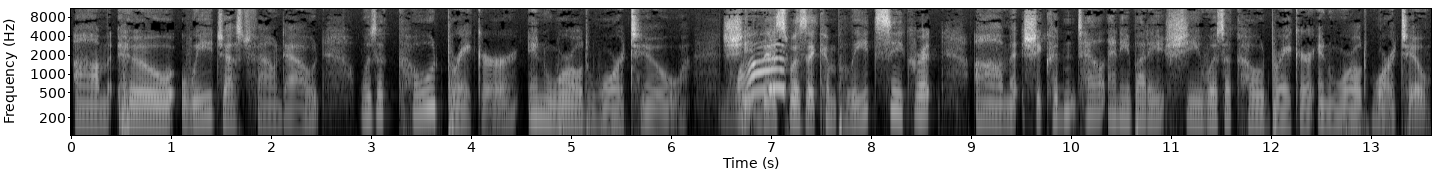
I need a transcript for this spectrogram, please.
um, who we just found out was a code breaker in world war ii she, this was a complete secret. Um, she couldn't tell anybody she was a code breaker in World War II.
